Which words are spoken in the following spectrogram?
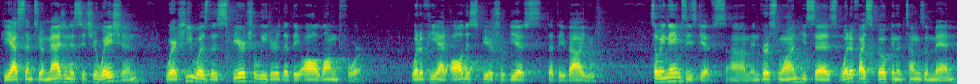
He asks them to imagine a situation where he was the spiritual leader that they all longed for. What if he had all the spiritual gifts that they valued? So he names these gifts. Um, in verse 1, he says, What if I spoke in the tongues of men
